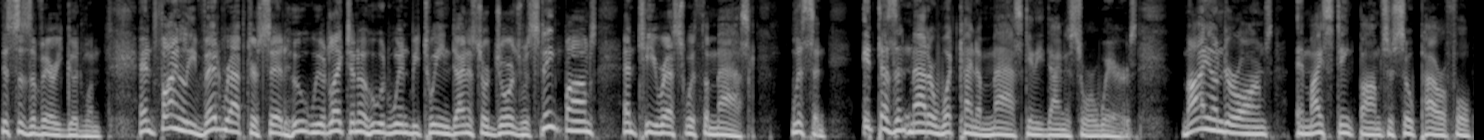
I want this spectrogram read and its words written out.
This is a very good one. And finally, Vedraptor said, "Who we would like to know who would win between Dinosaur George with stink bombs and T Rex with the mask." Listen, it doesn't matter what kind of mask any dinosaur wears. My underarms and my stink bombs are so powerful.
